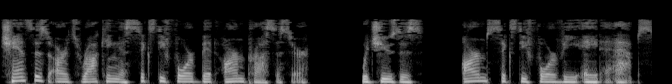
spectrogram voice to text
chances are it's rocking a 64-bit ARM processor, which uses ARM64V8 apps.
